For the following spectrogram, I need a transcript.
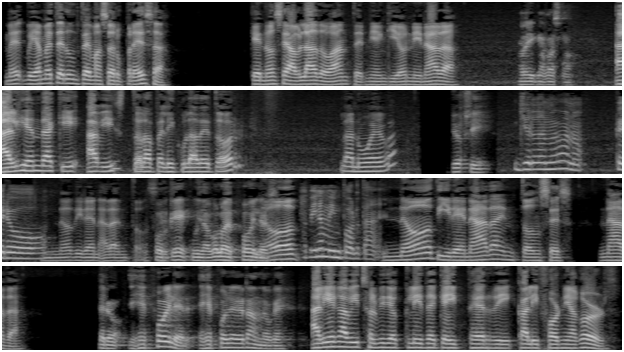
me, voy a meter un tema sorpresa que no se ha hablado antes, ni en guion ni nada. A ver, ¿qué ha pasado? ¿Alguien de aquí ha visto la película de Thor? ¿La nueva? Yo sí. Yo la nueva no, pero No diré nada entonces. ¿Por qué? Cuidado con los spoilers. No, a mí no me importa. no diré nada entonces. Nada. Pero, ¿es spoiler? ¿Es spoiler grande o qué? ¿Alguien ha visto el videoclip de Kate Perry, California Girls?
